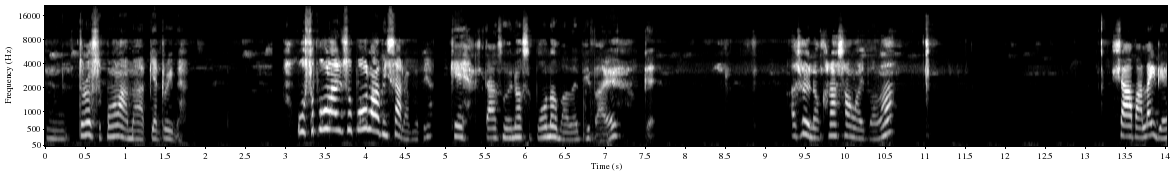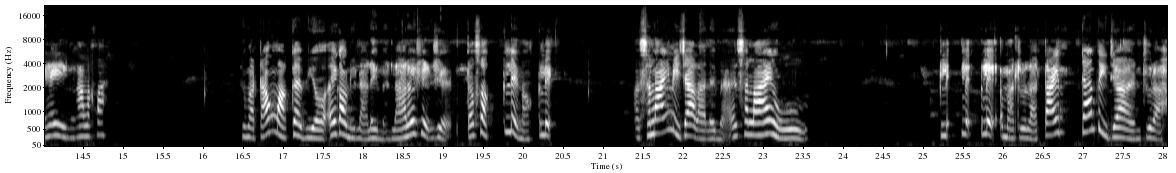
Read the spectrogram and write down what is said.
อืมသူတို့စပွန်လာမှပြန်တွေ့မယ်။အိုးစပွန်လာစပွန်လာပြီးစတာပါဗျာ။ Okay ဒါဆိုရင်တော့စပွန်တော့မှာပဲဖြစ်ပါတယ်။ Okay အဲ့ဆိုရင်တော့ခဏဆောင်လိုက်ပါနော်။ရှာပါလိုက်တယ်ဟေးငါလာခါဒီမှာတောင်းမှာကက်ပြီးတော့အဲ့ကောင်ကြီးလာလိုက်မယ်လာလို့ရှိရင်ရှိရင်တောက်ဆော့ကလစ်နော်ကလစ်အစလိုင်းနေကြလာလိုက်မယ်အဲ့စလိုင်းကို ကလစ်ကလစ်ကလစ်အမတို့လာတိုင်းတန်းတည်ကြရင်တို့လား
